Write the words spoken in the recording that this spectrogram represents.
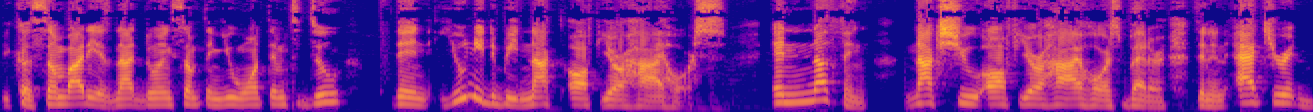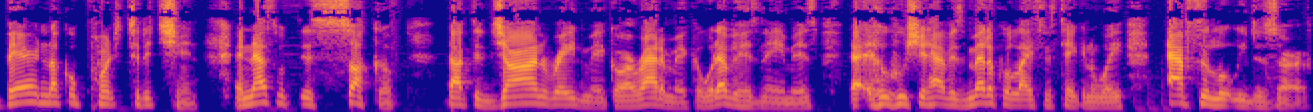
because somebody is not doing something you want them to do, then you need to be knocked off your high horse. And nothing knocks you off your high horse better than an accurate bare knuckle punch to the chin. And that's what this sucker, Dr. John Rademacher or Rademacher, whatever his name is, that, who, who should have his medical license taken away, absolutely deserved.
